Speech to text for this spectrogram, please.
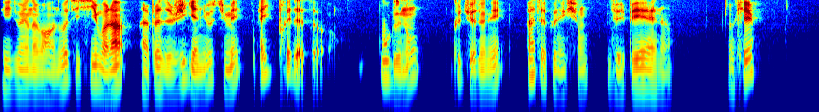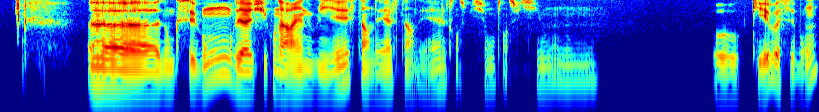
et il doit y en avoir un autre ici, voilà, à la place de GigaNews, tu mets iPredator, ou le nom que tu as donné à ta connexion VPN. Ok? Euh, Donc c'est bon, vérifie qu'on n'a rien oublié, c'est un DL, c'est un DL, transmission, transmission... Ok, bah c'est bon.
